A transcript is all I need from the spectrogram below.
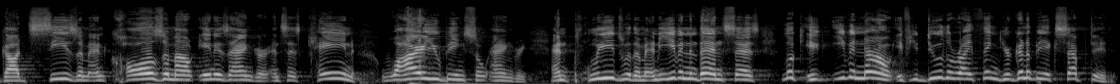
God sees him and calls him out in his anger and says, Cain, why are you being so angry? And pleads with him. And even then says, Look, if, even now, if you do the right thing, you're going to be accepted.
